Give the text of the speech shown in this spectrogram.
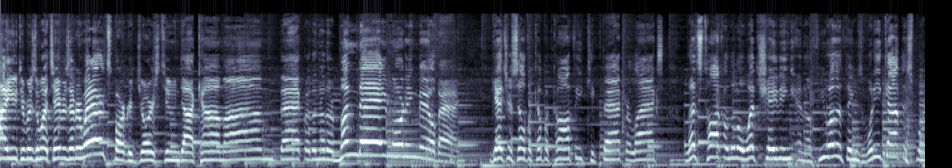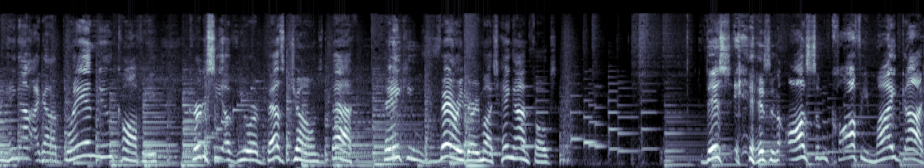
Hi, YouTubers and wet shavers everywhere. It's MargaretGeorgeTune.com. I'm back with another Monday morning mailbag. Get yourself a cup of coffee, kick back, relax. Let's talk a little wet shaving and a few other things. What do you got this morning? Hang on, I got a brand new coffee courtesy of viewer Beth Jones. Beth, thank you very, very much. Hang on, folks. This is an awesome coffee. My gosh.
